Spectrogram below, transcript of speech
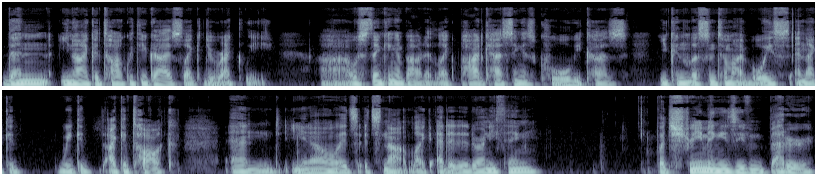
then, you know, I could talk with you guys like directly. Uh, I was thinking about it. Like podcasting is cool because you can listen to my voice and I could, we could, I could talk and, you know, it's, it's not like edited or anything. But streaming is even better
